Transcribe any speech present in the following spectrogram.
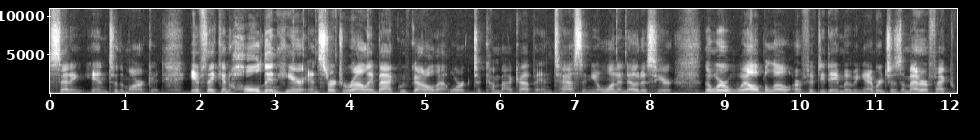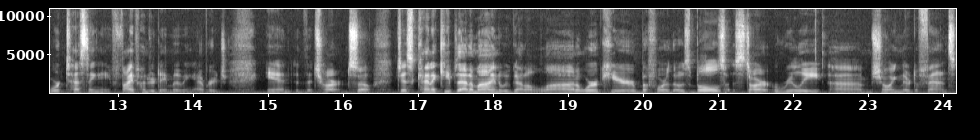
setting into the market. If they can hold in here and start to rally back, we've got all that work to come back up and test. And you'll want to notice here that we're well below our 50-day moving average. As a matter of fact, we're testing a 500-day moving average in the chart. So just kind of keep that in mind. We've got a lot of work here before those bulls start really um, showing their defense.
